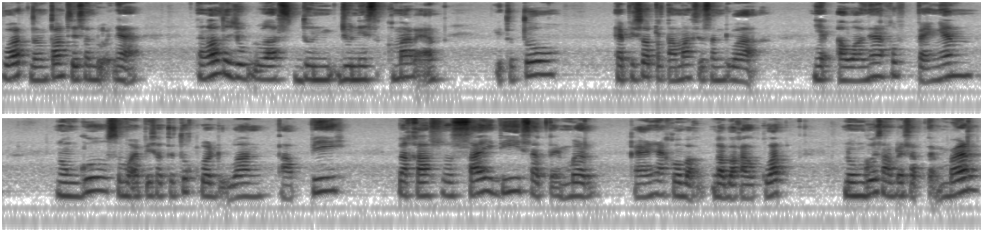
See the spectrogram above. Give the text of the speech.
buat nonton season 2 nya tanggal 17 Juni kemarin itu tuh episode pertama season 2. Ya, awalnya aku pengen nunggu semua episode itu keluar duluan, tapi bakal selesai di September. Kayaknya aku nggak bakal kuat nunggu sampai September.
